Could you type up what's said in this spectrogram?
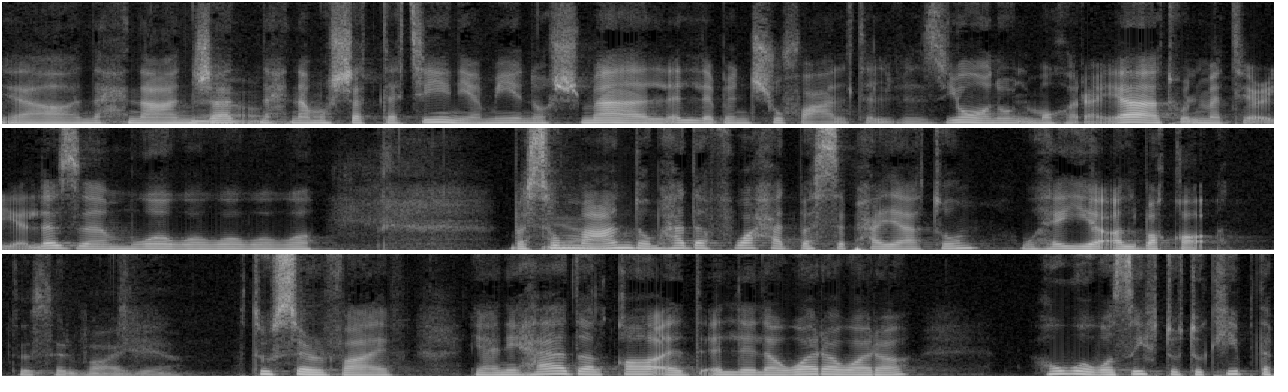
يا نحن عن جد نحن مشتتين يمين وشمال اللي بنشوفه على التلفزيون والمغريات والماتيرياليزم و و و و, و. بس هم yeah. عندهم هدف واحد بس بحياتهم وهي البقاء to survive yeah. to survive يعني هذا القائد اللي لورا ورا هو وظيفته to keep the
